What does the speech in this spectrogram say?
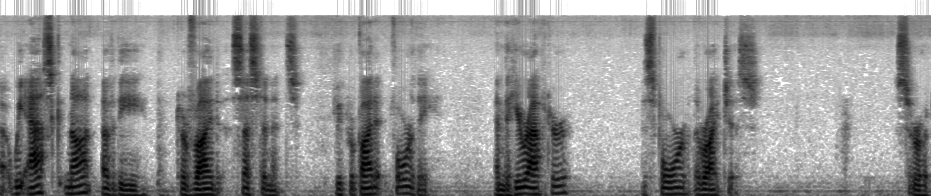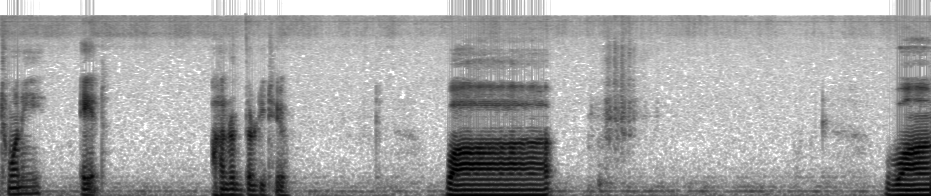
uh, we ask not of thee provide sustenance. We provide it for thee, and the hereafter is for the righteous. Surah 28, 132. Wa Wamralaka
